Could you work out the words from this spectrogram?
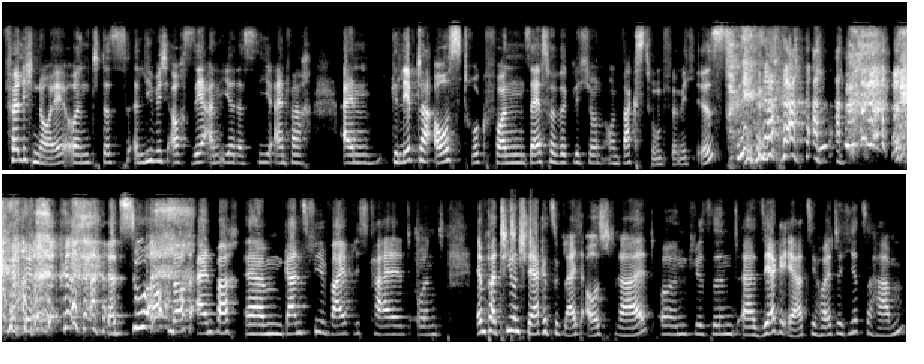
völlig neu. Und das liebe ich auch sehr an ihr, dass sie einfach ein gelebter Ausdruck von Selbstverwirklichung und Wachstum für mich ist. Dazu auch noch einfach ähm, ganz viel Weiblichkeit und Empathie und Stärke zugleich ausstrahlt. Und wir sind äh, sehr geehrt, Sie heute hier zu haben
